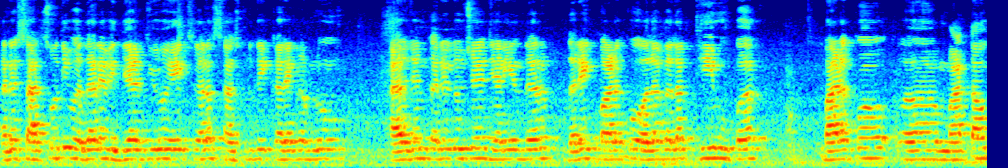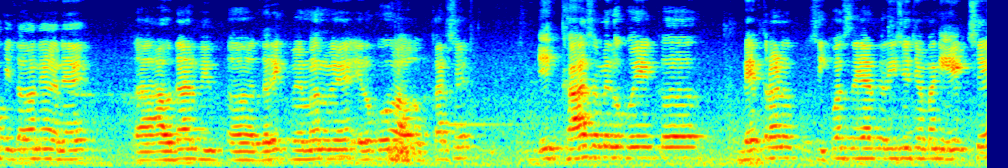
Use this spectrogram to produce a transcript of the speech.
અને સાતસોથી વધારે વિદ્યાર્થીઓ એક સરસ સાંસ્કૃતિક કાર્યક્રમનું આયોજન કરેલું છે જેની અંદર દરેક બાળકો અલગ અલગ થીમ ઉપર બાળકો માતાઓ પિતાઓને અને આવનાર દરેક મહેમાનોને એ લોકો આવકારશે એક ખાસ અમે લોકો એક બે, ત્રણ સિક્વન્સ તૈયાર કરી છે જેમાંની એક છે,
